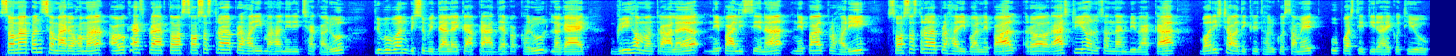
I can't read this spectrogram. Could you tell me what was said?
समापन समारोहमा अवकाश प्राप्त सशस्त्र प्रहरी महानिरीक्षकहरू त्रिभुवन विश्वविद्यालयका प्राध्यापकहरू लगायत गृह मन्त्रालय नेपाली सेना नेपाल प्रहरी सशस्त्र प्रहरी बल नेपाल र राष्ट्रिय अनुसन्धान विभागका वरिष्ठ अधिकृतहरूको समेत उपस्थिति रहेको थियो।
